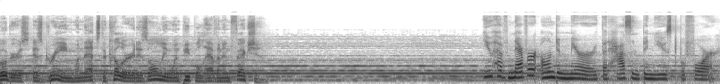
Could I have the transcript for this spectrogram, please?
boogers as green when that's the color it is only when people have an infection. You have never owned a mirror that hasn't been used before.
